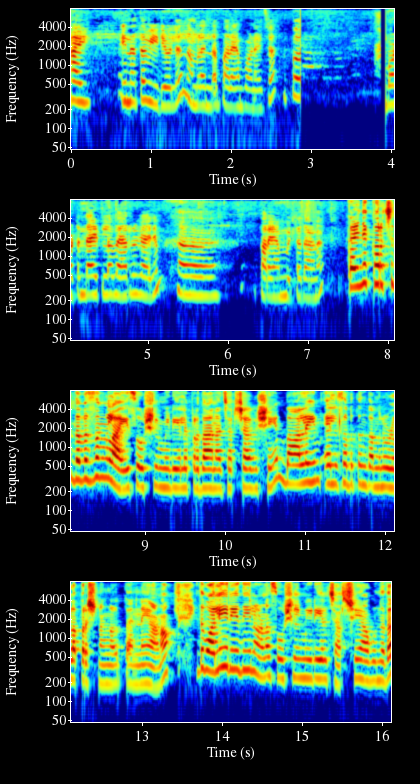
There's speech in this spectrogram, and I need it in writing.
ഹായ് ഇന്നത്തെ വീഡിയോയിൽ നമ്മൾ എന്താ പറയാൻ പോണേ വെച്ചാൽ ഇപ്പോൾ ഇമ്പോർട്ടന്റ് ആയിട്ടുള്ള വേറൊരു കാര്യം പറയാൻ വിട്ടതാണ്. കഴിഞ്ഞ കുറച്ച് ദിവസങ്ങളായി സോഷ്യൽ മീഡിയയിലെ പ്രധാന ചർച്ചാ വിഷയം ബാലയും എലിസബത്തും തമ്മിലുള്ള പ്രശ്നങ്ങൾ തന്നെയാണ്. ഇത് വലിയ രീതിയിലാണ് സോഷ്യൽ മീഡിയയിൽ ചർച്ചയാകുന്നത്.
